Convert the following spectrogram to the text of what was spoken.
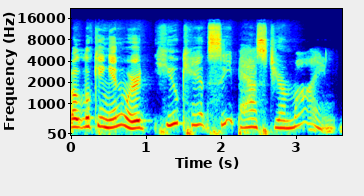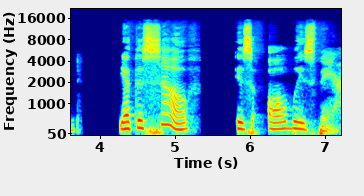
But looking inward, you can't see past your mind. Yet the self is always there.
